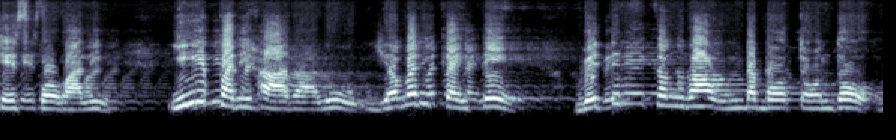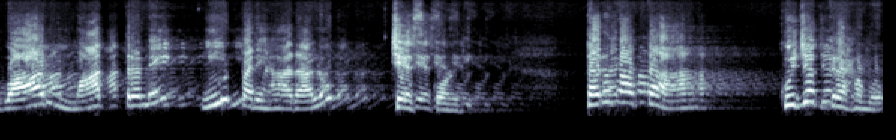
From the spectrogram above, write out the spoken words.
చేసుకోవాలి. ఈ పరిహారాలు ఎవరికైతే వ్యతిరేకంగా ఉండబోతోందో వారు మాత్రమే ఈ పరిహారాలు చేసుకోండి. తరువాత కుజగ్రహము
